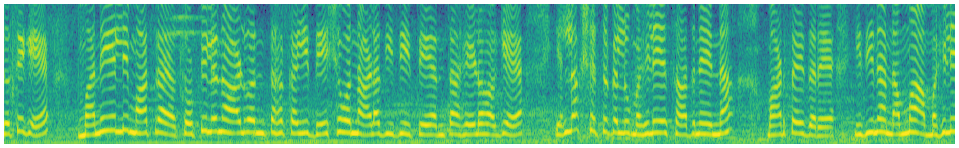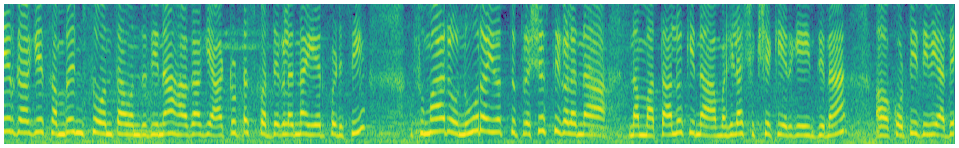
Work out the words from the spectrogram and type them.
ಜೊತೆಗೆ ಮನೆಯಲ್ಲಿ ಮಾತ್ರ ತೊಟ್ಟಿಲನ್ನು ಆಳುವಂತಹ ಕೈ ದೇಶವನ್ನು ಆಳದಿದೈತೆ ಅಂತ ಹೇಳೋ ಹಾಗೆ ಎಲ್ಲ ಕ್ಷೇತ್ರದಲ್ಲೂ ಮಹಿಳೆಯ ಸಾಧನೆಯನ್ನು ಮಾಡ್ತಾ ಇದ್ದಾರೆ. ಈ ದಿನ ನಮ್ಮ ಮಹಿಳೆಯರಿಗಾಗಿ ಸಂಭ್ರಮಿಸುವಂಥ ಒಂದು ದಿನ. ಹಾಗಾಗಿ ಆಟೋಟ ಸ್ಪರ್ಧೆಗಳನ್ನು ಏರ್ಪಡಿಸಿ ಸುಮಾರು ನೂರೈವತ್ತು ಪ್ರಶಸ್ತಿಗಳನ್ನು ನಮ್ಮ ತಾಲೂಕಿನ ಮಹಿಳಾ ಶಿಕ್ಷಕಿಯರಿಗೆ ಈ ದಿನ ಕೊಟ್ಟಿದ್ದೀವಿ. ಅದೇ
